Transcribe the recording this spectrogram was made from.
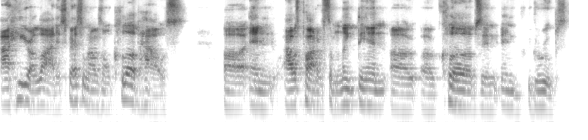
I hear a lot, especially when I was on Clubhouse uh, and I was part of some LinkedIn uh, uh, clubs and, and, groups.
